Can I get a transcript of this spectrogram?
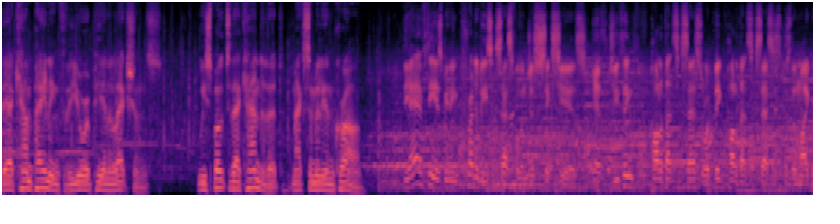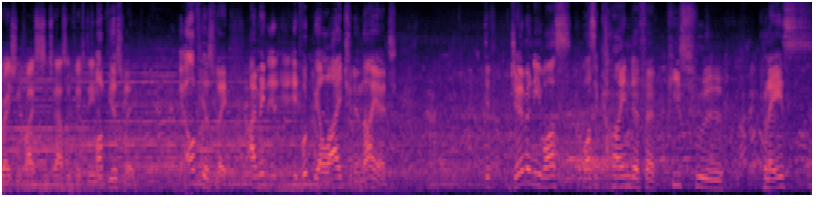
They are campaigning for the European elections. We spoke to their candidate, Maximilian Krah. The AFD has been incredibly successful in just six years. Yes. Do you think part of that success, or a big part of that success, is because of the migration crisis in 2015? Obviously. Obviously. I mean, it, it would be a lie to deny it. The, Germany was, was a kind of a peaceful place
